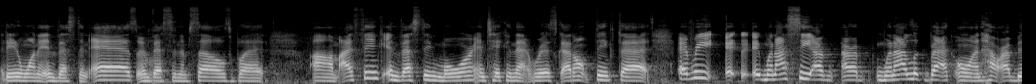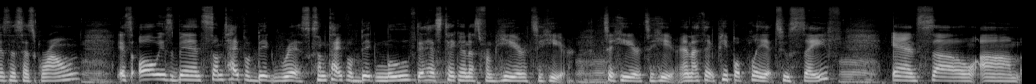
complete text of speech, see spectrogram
they don't want to invest in ads or invest in themselves, but. Um, I think investing more and taking that risk. I don't think that every it, it- when I see our, our when I look back on how our business has grown, uh-huh. it's always been some type of big risk, some type of big move that has uh-huh. taken us from here to here, uh-huh. to here to here. And I think people play it too safe, and so um,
